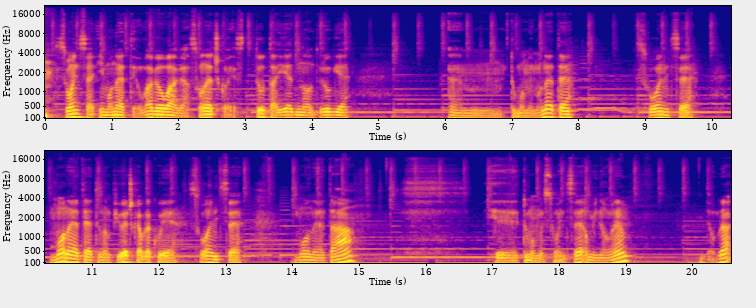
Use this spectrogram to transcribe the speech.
Słońce i monety. Uwaga, uwaga. Słoneczko jest tutaj jedno, drugie. Em, tu mamy monetę. Słońce. Monetę. Tu nam piłeczka brakuje. Słońce. Moneta. Yy, tu mamy słońce, ominąłem. Dobra,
